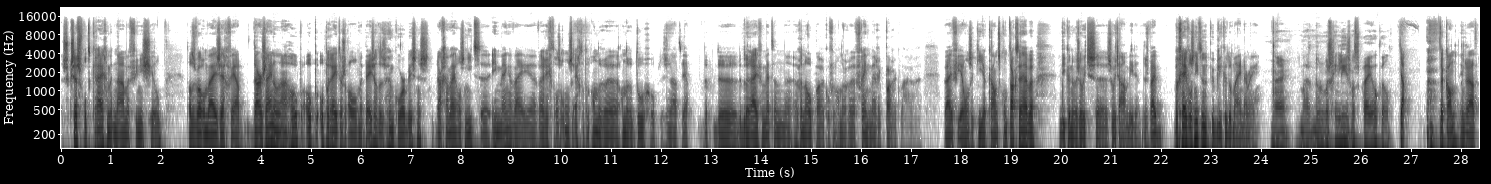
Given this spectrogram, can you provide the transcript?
succesvol te krijgen, met name financieel. Dat is waarom wij zeggen van ja, daar zijn een hoop op operators al mee bezig. Dat is hun core business. Daar gaan wij ons niet uh, in mengen. Wij, uh, wij richten ons, echt op een andere, andere doelgroep. Dus inderdaad, ja, de, de, de bedrijven met een, Renault-park of een ander vreemdmerkpark waar wij via onze key accounts contacten hebben, die kunnen we zoiets, zoiets aanbieden. Dus wij begeven ons niet in het publieke domein daarmee. Nee, maar dat doen misschien leasemaatschappij ook wel. Ja, dat kan inderdaad.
